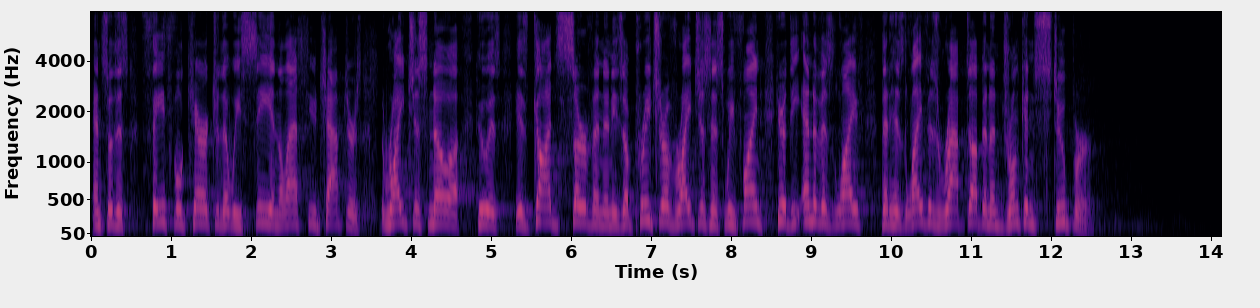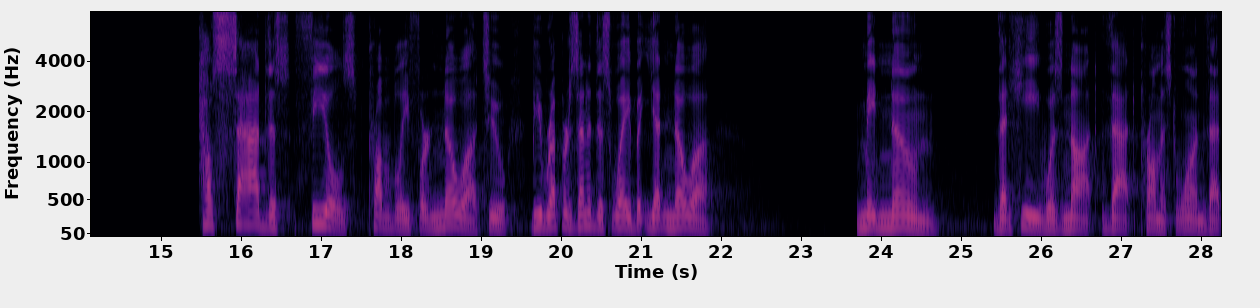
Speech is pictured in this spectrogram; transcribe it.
And so, this faithful character that we see in the last few chapters, righteous Noah, who is, is God's servant and he's a preacher of righteousness, we find here at the end of his life that his life is wrapped up in a drunken stupor. How sad this feels, probably, for Noah to be represented this way, but yet Noah made known that he was not that promised one, that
